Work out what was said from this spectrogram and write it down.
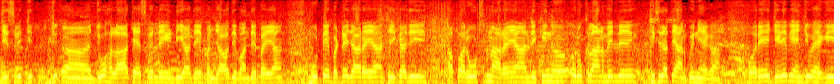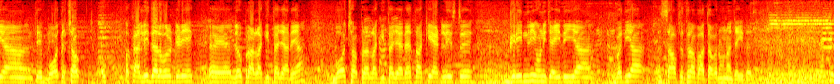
ਜਿਸ ਵਿੱਚ ਜਿ- ਹਾਲਾਤ ਇਸ ਵੇਲੇ ਇੰਡੀਆ ਦੇ ਪੰਜਾਬ ਦੇ ਬੰਦੇ ਪਏ ਆ ਬੂਟੇ ਵੱਡੇ ਜਾ ਰਹੇ ਆ ਠੀਕ ਹੈ ਜੀ। ਆਪਾਂ ਰੋਡਸ ਬਣਾ ਰਹੇ ਆ ਲੇਕਿਨ ਰੁੱਖ ਲਾਉਣ ਵੇਲੇ ਕਿਸੇ ਦਾ ਧਿਆਨ ਕੋਈ ਨਹੀਂ ਹੈਗਾ। ਔਰ ਇਹ ਜਿਹੜੇ ਵੀ ਐਨ ਜੀ ਓ ਹੈਗੀ ਆ ਤੇ ਬਹੁਤ ਅੱਛਾ ਅਕਾਲੀ ਦਲ ਵੱਲੋਂ ਜਿਹੜੇ ਜੋ ਉਪਰਾਲਾ ਕੀਤਾ ਜਾ ਰਿਹਾ, ਬਹੁਤ ਅੱਛਾ ਉਪਰਾਲਾ ਕੀਤਾ ਜਾ ਰਿਹਾ ਤਾਂ ਕਿ ਐਟਲੀਸਟ ਗ੍ਰੀਨਰੀ ਹੋਣੀ ਚਾਹੀਦੀ ਆ, ਵਧੀਆ ਸਾਫ਼ ਸੁਥਰਾ ਵਾਤਾਵਰਨ ਹੋਣਾ ਚਾਹੀਦਾ ਜੀ। Thank you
